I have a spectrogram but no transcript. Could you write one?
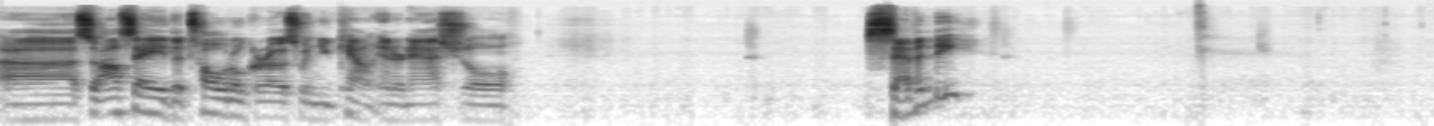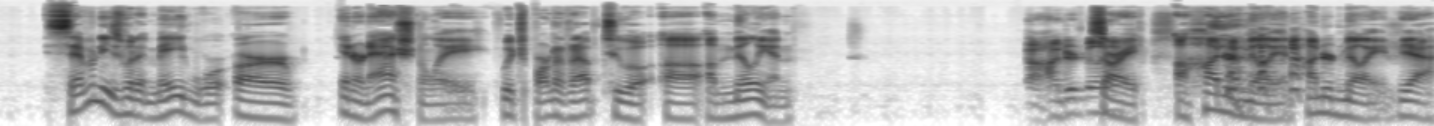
Uh, so I'll say the total gross when you count international 70? 70 is what it made wor- or internationally, which brought it up to a, a million. A hundred million? Sorry, a hundred million, hundred million. Yeah,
